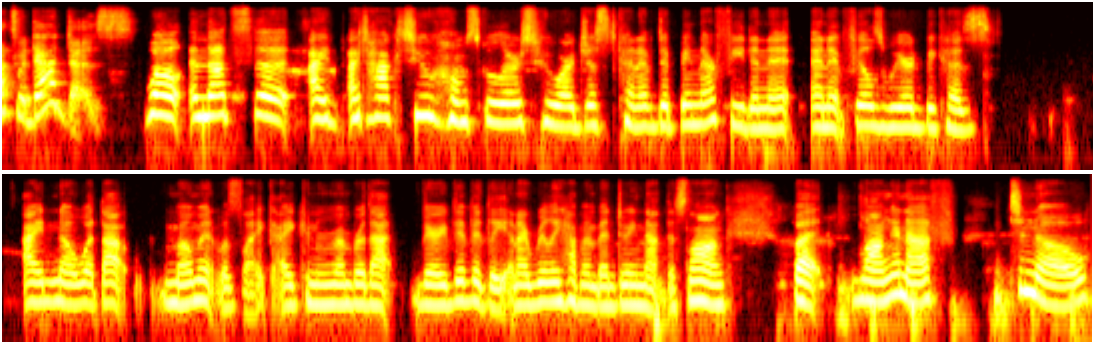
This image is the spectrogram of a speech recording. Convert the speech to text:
that's what dad does well and that's the i i talk to homeschoolers who are just kind of dipping their feet in it and it feels weird because I know what that moment was like. I can remember that very vividly. And I really haven't been doing that this long, but long enough to know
